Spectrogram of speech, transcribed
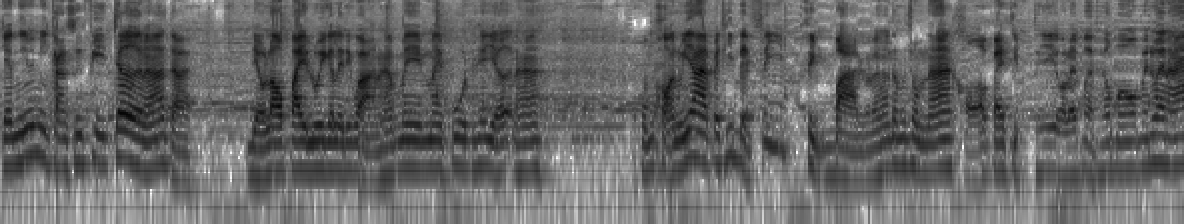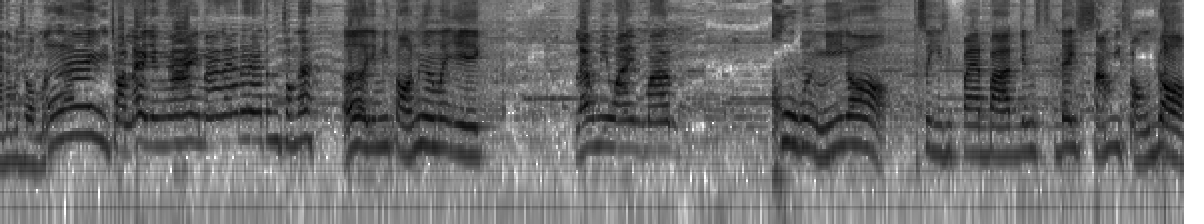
เกมนี้ไม่มีการซื้อ feature นะฮะแต่เดี๋ยวเราไปลุยกันเลยดีกว่านะครับไม่ไม่พูดให้เยอะนะฮะ ผมขออนุญาตไปที่ bet สี่สิบบาทก่อนนะฮะท่านผู้ชมนะ ขอไปสิบทีก่อนเลยเปิดเทอร์โบไปด้วยนะท่านผู้ชมเอ้ยช็อตแรกยังไงมาแล้วนะท่านผู้ชมนะ เออ ยังมีต่อเนื่องมาอีก แล้วมีไว้มาคู่อย่างนี้ก็ 48 บาทยังได้ซ้ำอีก 2 ดอก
